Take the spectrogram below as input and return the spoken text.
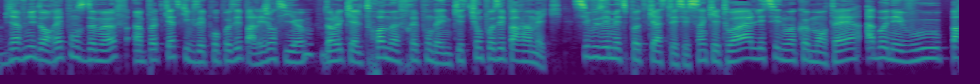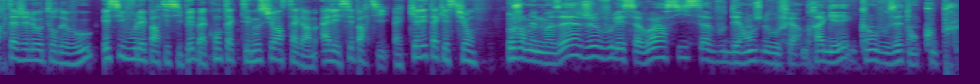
bienvenue dans Réponse de meuf, un podcast qui vous est proposé par les gentilshommes, dans lequel trois meufs répondent à une question posée par un mec. Si vous aimez ce podcast, laissez 5 étoiles, laissez-nous un commentaire, abonnez-vous, partagez-le autour de vous. Et si vous voulez participer, bah, contactez-nous sur Instagram. Allez, c'est parti. Euh, Quelle est ta question? Bonjour mesdemoiselles, je voulais savoir si ça vous dérange de vous faire draguer quand vous êtes en couple.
